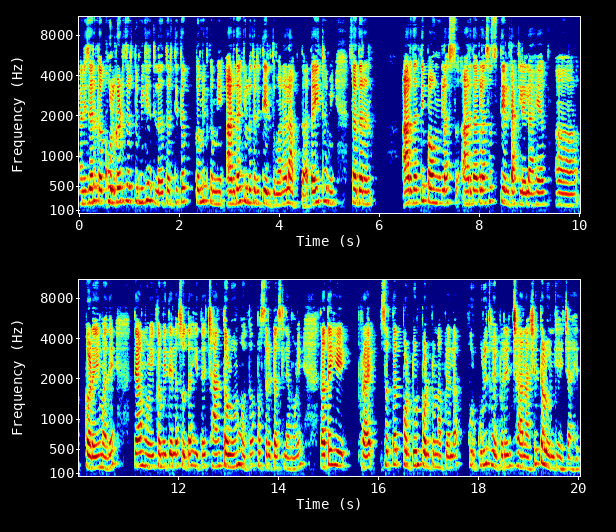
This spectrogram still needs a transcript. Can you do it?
आणि जर का खोलगट जर तुम्ही घेतलं तर तिथं कमीत कमी अर्धा किलो तरी तेल तुम्हाला लागतं. आता इथं मी साधारण अर्धा ते पाऊण ग्लास अर्धा ग्लासच तेल टाकलेलं आहे कढईमध्ये. त्यामुळे कमी तेलातसुद्धा इथं छान तळून होतं पसरट असल्यामुळे. तर आता हे फ्राय सतत पलटून पलटून आपल्याला कुरकुरीत होईपर्यंत छान असे तळून घ्यायचे आहेत.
